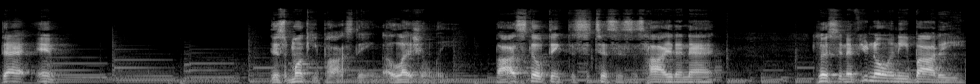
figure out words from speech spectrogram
that and this monkeypox thing allegedly. But i still think the statistics is higher than that. Listen if you know anybody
